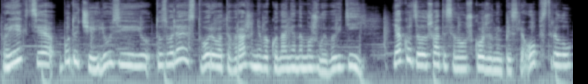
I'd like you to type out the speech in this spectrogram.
Проєкція, будучи ілюзією, дозволяє створювати враження виконання неможливих дій, як от залишатися неушкодженим після обстрілу,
